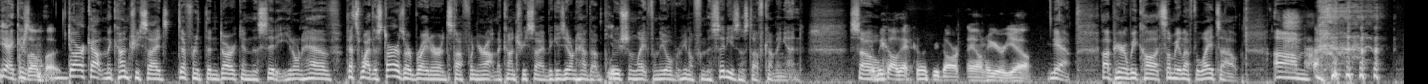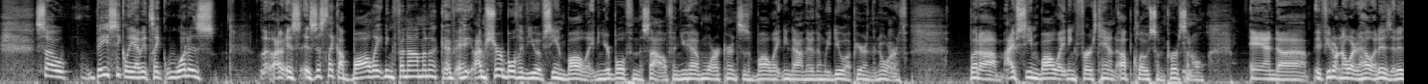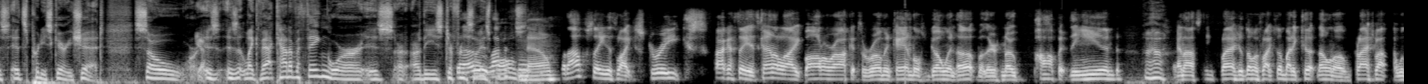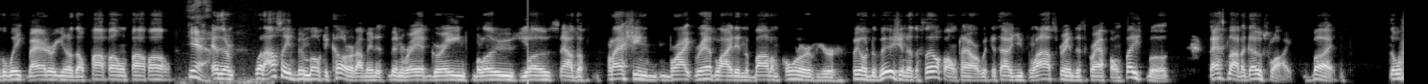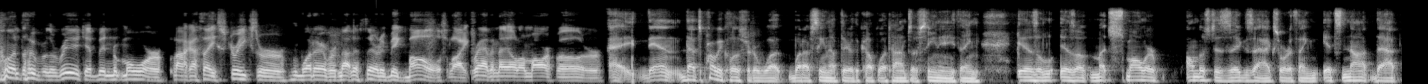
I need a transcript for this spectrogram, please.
Yeah, because dark out in the countryside's different than dark in the city. You don't have. That's why the stars are brighter and stuff when you're out in the countryside because you don't have the pollution light from the over, you know, from the cities and stuff coming in. So We call that country dark down here, yeah. yeah, up here we call it somebody left the lights out. Um, so basically, I mean, it's like what is. uh, Is, is this like a ball lightning phenomena? I've- I'm sure both of you have seen ball lightning. You're both in the south, and you have more occurrences of ball lightning down there than we do up here in the north. But um, I've seen ball lightning firsthand, up close and personal. And uh, if you don't know what the hell it is, it is it's pretty scary shit. So is is it like that kind of a thing, or is are, are these different No, sized like balls? said- no, What I've seen is like streaks. Like I say, it's kind of like bottle rockets or Roman candles going up, but there's no pop at the end. Uh-huh. And I see flashes almost like somebody cutting on a flashlight with a weak battery. You know, they'll pop on, pop off. Yeah. And then what I've seen has been multicolored. I mean, it's been red, greens, blues, yellows. Now, the flashing bright red light in the bottom corner of your field division of the cell phone tower, which is how you can live stream this crap on Facebook, that's not a ghost light. But the ones over the ridge have been more, like I say, streaks or whatever, not necessarily big balls like Ravenel or Marfa or. I, then that's probably closer to what what I've seen up there. The couple of times I've seen anything is a is a much smaller, almost a zigzag sort of thing. It's not that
